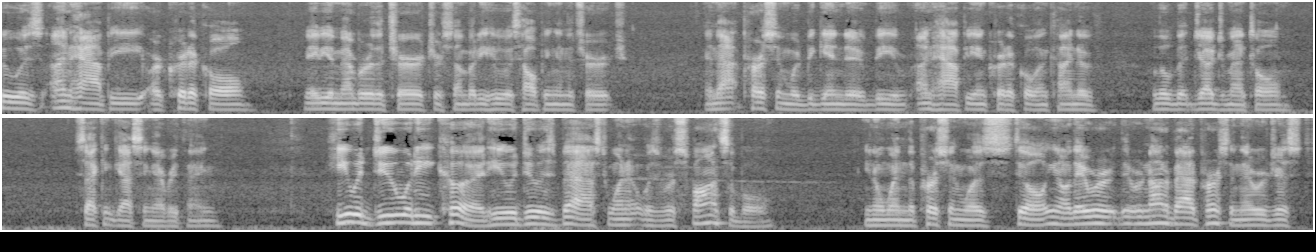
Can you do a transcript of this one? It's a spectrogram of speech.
who was unhappy or critical, maybe a member of the church or somebody who was helping in the church, and that person would begin to be unhappy and critical and kind of a little bit judgmental, second guessing everything. He would do what he could. He would do his best when it was responsible. You know, when the person was still, you know, they were they were not a bad person. They were just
